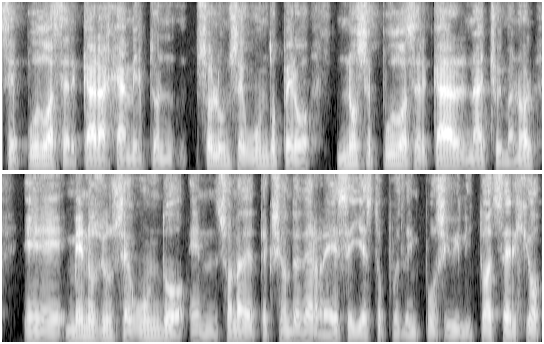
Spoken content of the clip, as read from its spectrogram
se pudo acercar a Hamilton solo un segundo, pero no se pudo acercar Nacho y Manuel menos de un segundo en zona de detección de DRS y esto pues le imposibilitó a Sergio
